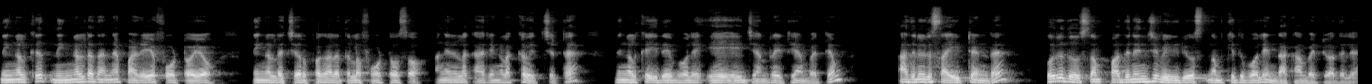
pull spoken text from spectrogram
നിങ്ങൾക്ക് നിങ്ങളുടെ തന്നെ പഴയ ഫോട്ടോയോ നിങ്ങളുടെ ചെറുപ്പകാലത്തുള്ള ഫോട്ടോസോ അങ്ങനെയുള്ള കാര്യങ്ങളൊക്കെ വെച്ചിട്ട് നിങ്ങൾക്ക് ഇതേപോലെ എ ഐ ജനറേറ്റ് ചെയ്യാൻ പറ്റും. അതിനൊരു സൈറ്റ് ഉണ്ട്. ഒരു ദിവസം പതിനഞ്ച് വീഡിയോസ് നമുക്കിതുപോലെ ഉണ്ടാക്കാൻ പറ്റും അതിൽ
